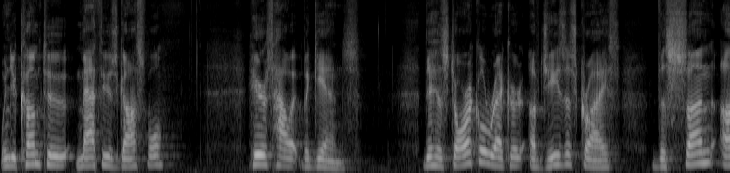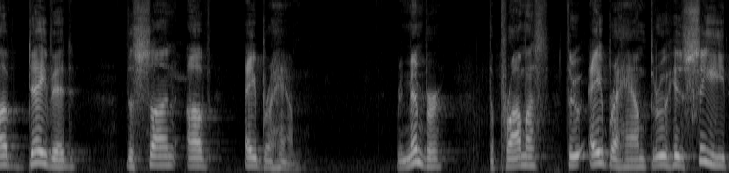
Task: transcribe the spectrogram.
When you come to Matthew's gospel, Here's how it begins the historical record of Jesus Christ, the son of David, the son of Abraham. Remember the promise through Abraham, through his seed,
